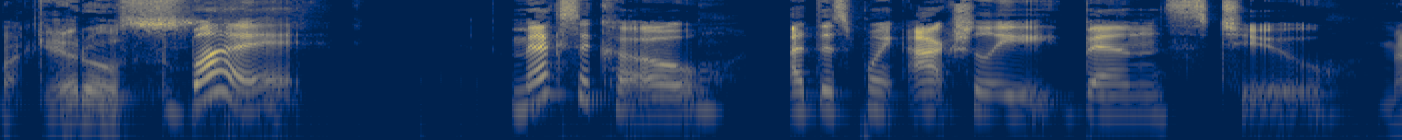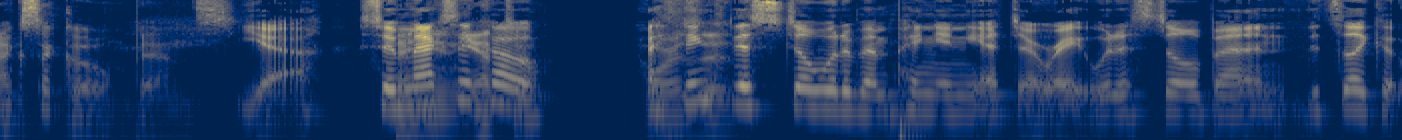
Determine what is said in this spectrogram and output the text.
Vaqueros. but Mexico at this point actually bends to Mexico bends. yeah. So Peña Mexico, I think it- this still would have been Peña Nieto, right? Would have still been. It's like Right,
